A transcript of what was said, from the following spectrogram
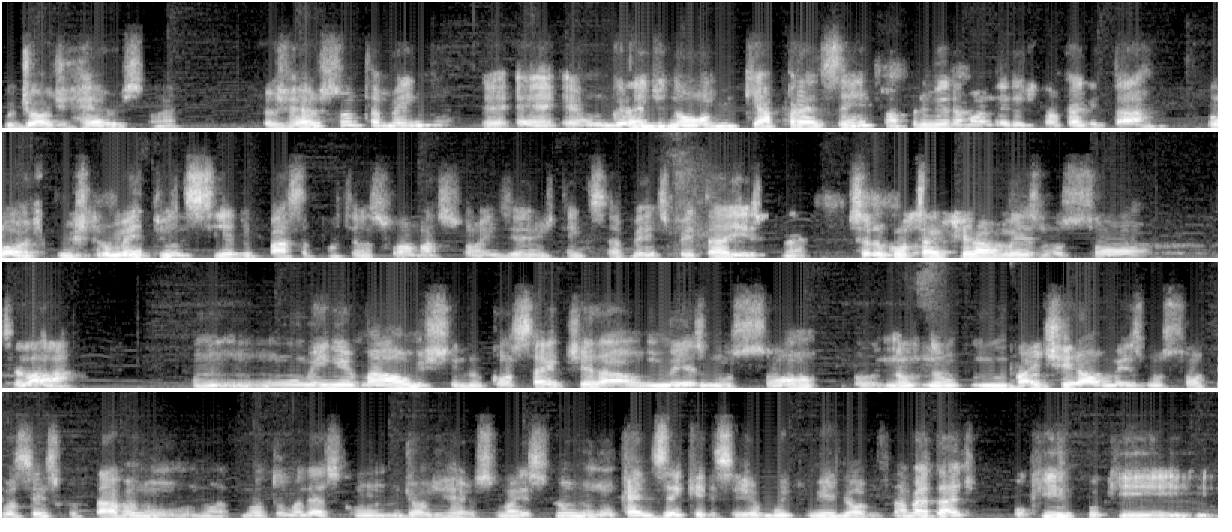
o George Harrison, né? George Harrison também é, é, é, um grande nome que apresenta a primeira maneira de tocar guitarra. Lógico, o instrumento em si ele passa por transformações e a gente tem que saber respeitar isso, né? Você não consegue tirar o mesmo som, sei lá, um, um Ingrid Malmsteen não consegue tirar o mesmo som, não, não, não, vai tirar o mesmo som que você escutava numa, numa turma dessa com o George Harrison, mas isso não, não, quer dizer que ele seja muito melhor. Na verdade, o que, o que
